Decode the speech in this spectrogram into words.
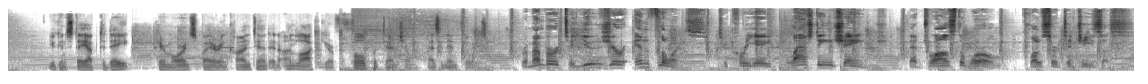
You can stay up to date, hear more inspiring content, and unlock your full potential as an influencer. Remember to use your influence to create lasting change that draws the world closer to Jesus.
